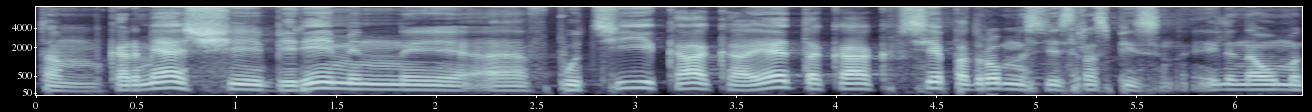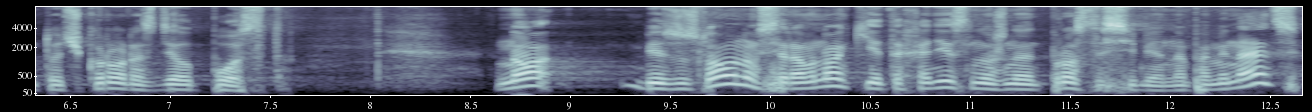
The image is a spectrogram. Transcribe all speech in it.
там кормящие, беременные, а в пути, как, а это как, все подробности здесь расписаны. Или на ума.ру раздел пост. Но, безусловно, все равно какие-то хадисы нужно просто себе напоминать,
